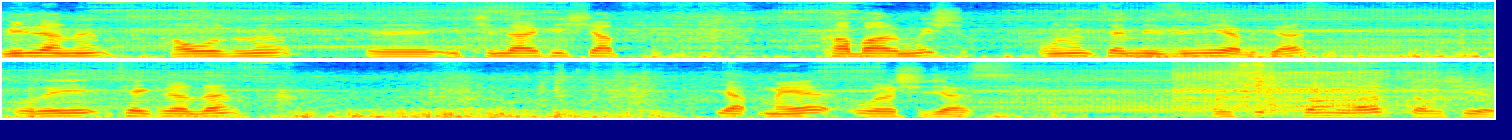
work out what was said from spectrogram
Villanın havuzunu e, içindeki şap kabarmış. Onun temizliğini yapacağız. Orayı tekrardan yapmaya uğraşacağız. Ekip son olarak çalışıyor.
